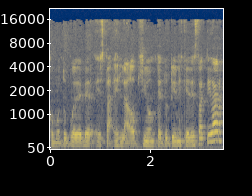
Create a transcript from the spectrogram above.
como tú puedes ver, esta es la opción que tú tienes que desactivar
